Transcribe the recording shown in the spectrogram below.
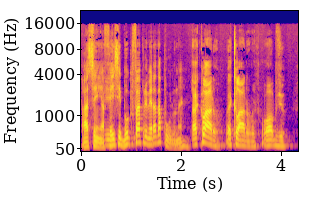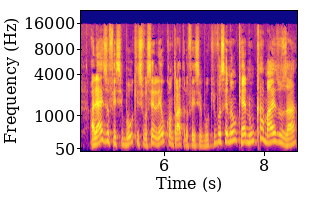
Assim, a Facebook foi a primeira a dar pulo, né? É claro, é claro, né? óbvio. Aliás, o Facebook, se você lê o contrato do Facebook, você não quer nunca mais usar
